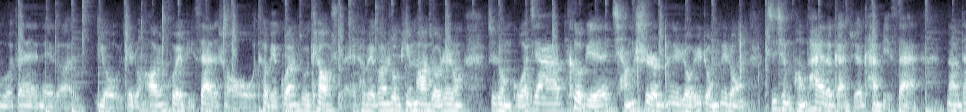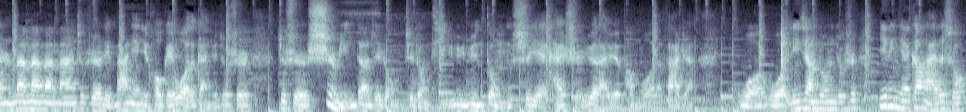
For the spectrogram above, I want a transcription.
我在那个有这种奥运会比赛的时候，我特别关注跳水，特别关注乒乓球这种这种国家特别强势，那有一种那种激情澎湃的感觉看比赛。那但是慢慢慢慢就是零八年以后给我的感觉就是。就是市民的这种这种体育运动事业开始越来越蓬勃的发展。我我印象中就是一零年刚来的时候，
